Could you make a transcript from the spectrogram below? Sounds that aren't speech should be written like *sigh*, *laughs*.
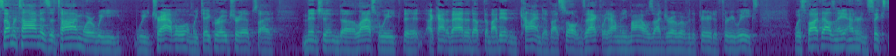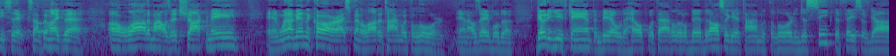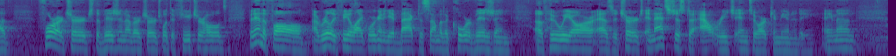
summertime is a time where we, we travel and we take road trips. I mentioned uh, last week that I kind of added up them. I didn't kind of, I saw exactly how many miles I drove over the period of three weeks. Was 5,866, something like that. A lot of miles. It shocked me. And when I'm in the car, I spent a lot of time with the Lord. And I was able to go to youth camp and be able to help with that a little bit, but also get time with the Lord and just seek the face of God for our church, the vision of our church, what the future holds. But in the fall, I really feel like we're going to get back to some of the core vision of who we are as a church, and that's just to outreach into our community. Amen.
